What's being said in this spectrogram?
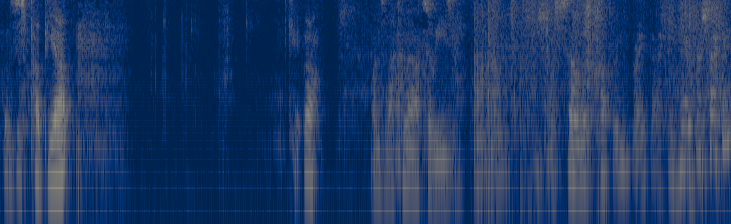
close this puppy up. Okay, well, one's not coming out so easy. I'm just going to settle this puppy right back in here for a second.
